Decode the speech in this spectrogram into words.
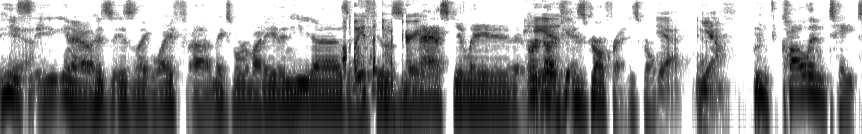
He's he, you know his his like wife uh, makes more money than he does. Oh, and he he's not feels married. emasculated. Or He no, is- his girlfriend, his girlfriend. yeah. Yeah. Colin Tate.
